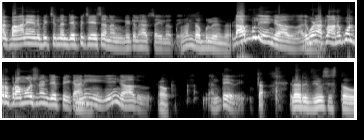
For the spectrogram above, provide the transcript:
నాకు బాగానే అనిపించింది అని చెప్పి చేశాను నన్ను లిటిల్ హార్ట్ స్టైల్ అది డబ్బులు ఏం కాదు డబ్బులు ఏం కాదు అది కూడా అట్లా అనుకుంటారు ప్రమోషన్ అని చెప్పి కానీ ఏం కాదు అంతే అది ఇలా రివ్యూస్ ఇస్తావు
